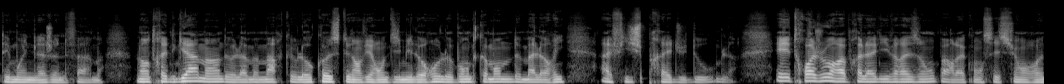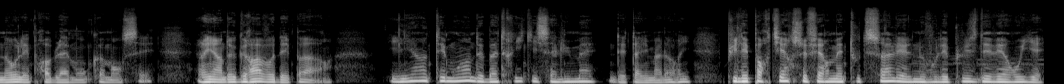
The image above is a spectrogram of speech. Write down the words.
témoigne la jeune femme. L'entrée de gamme hein, de la marque low cost est d'environ 10 000 euros. Le bon de commande de Mallory affiche près du double. Et trois jours après la livraison par la concession Renault, les problèmes ont commencé. Rien de grave au départ. Il y a un témoin de batterie qui s'allumait, détaille Mallory. Puis les portières se fermaient toutes seules et elle ne voulait plus se déverrouiller.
